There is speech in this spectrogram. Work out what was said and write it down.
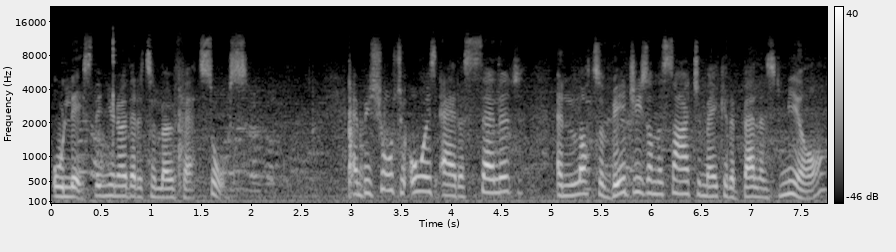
or less, then you know that it's a low fat sauce. And be sure to always add a salad and lots of veggies on the side to make it a balanced meal.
